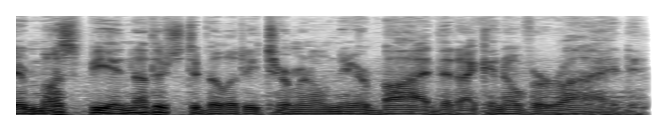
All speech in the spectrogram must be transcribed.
There must be another stability terminal nearby that I can override.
